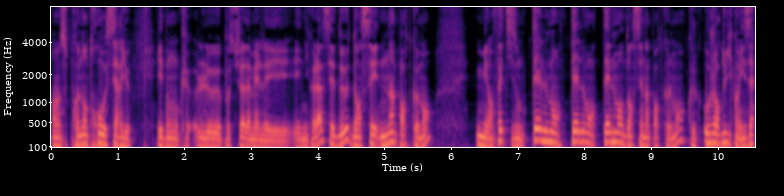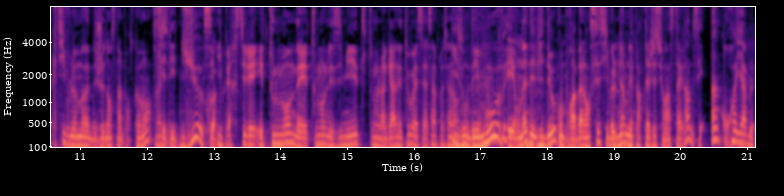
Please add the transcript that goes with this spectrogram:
en se prenant trop au sérieux. Et donc le postulat d'Amel et, Nicolas, c'est de danser n'importe comment. Mais en fait, ils ont tellement, tellement, tellement dansé n'importe comment qu'aujourd'hui, quand ils activent le mode je danse n'importe comment, c'est c'est- des dieux quoi. C'est hyper stylé et tout le monde et tout le monde les imite, tout le monde les regarde et tout. Ouais, c'est assez impressionnant. Ils ont des moves et on a des vidéos qu'on pourra balancer s'ils veulent bien me les partager sur Instagram. C'est incroyable.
